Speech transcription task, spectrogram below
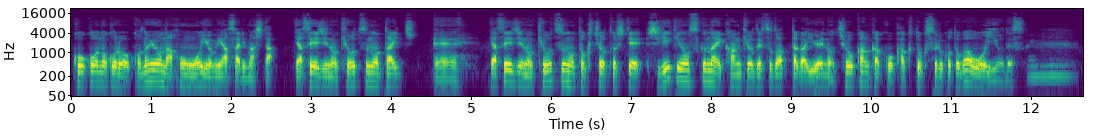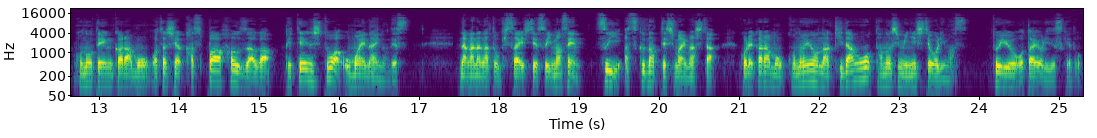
高校の頃、このような本を読み漁りました。野生児の共通の体、えー、野生児の共通の特徴として刺激の少ない環境で育ったがゆえの超感覚を獲得することが多いようです。この点からも私はカスパーハウザーがペテン師とは思えないのです。長々と記載してすいません。つい熱くなってしまいました。これからもこのような祈願を楽しみにしております。というお便りですけど。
